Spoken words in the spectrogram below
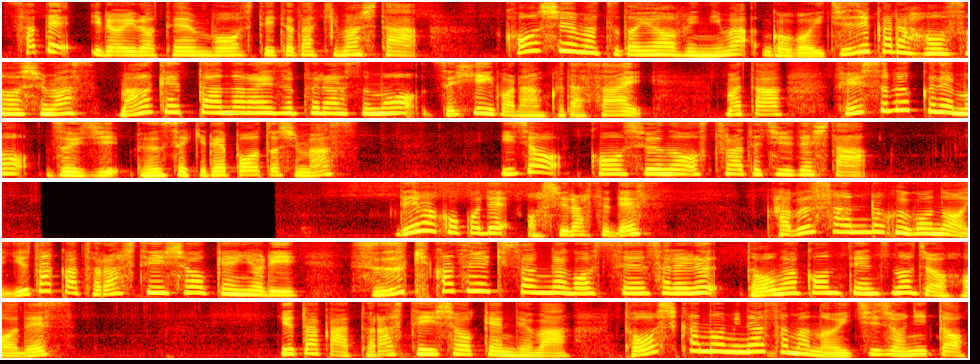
さて、いろいろ展望していただきました。今週末土曜日には午後1時から放送します。マーケットアナライズプラスもぜひご覧ください。また、Facebook でも随時分析レポートします。以上、今週のストラテジーでした。ではここでお知らせです。株365の豊かトラスティ証券より鈴木和之さんがご出演される動画コンテンツの情報です。豊かトラスティ証券では投資家の皆様の一助にと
